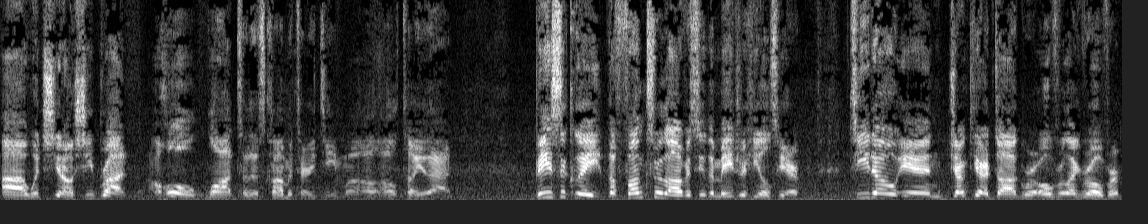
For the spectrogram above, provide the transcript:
uh, which, you know, she brought a whole lot to this commentary team. I'll, I'll tell you that. Basically, the Funks were obviously the major heels here. Tito and Junkyard Dog were over like Rover.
